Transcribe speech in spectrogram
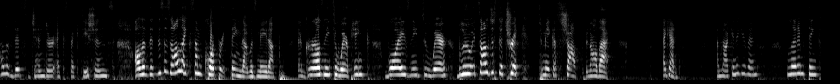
All of this gender expectations, all of this, this is all like some corporate thing that was made up. That girls need to wear pink, boys need to wear blue. It's all just a trick to make us shop and all that. Again, I'm not going to give in. Let him think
